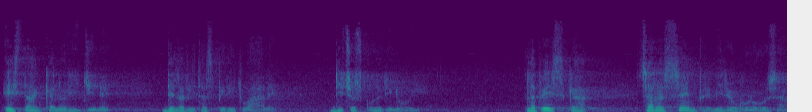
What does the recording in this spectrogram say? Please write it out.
e sta anche all'origine della vita spirituale di ciascuno di noi. La pesca sarà sempre miracolosa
